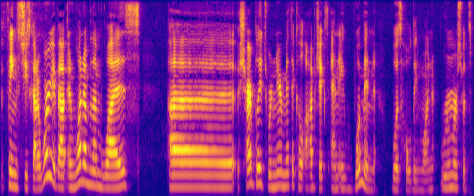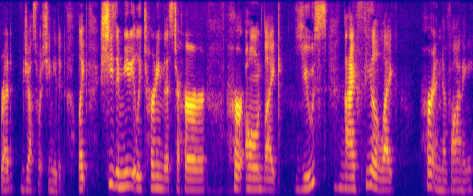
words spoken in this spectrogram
things she's got to worry about and one of them was uh shard blades were near mythical objects and a woman was holding one. Rumors would spread just what she needed. Like she's immediately turning this to her her own like use and i feel like her and navani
